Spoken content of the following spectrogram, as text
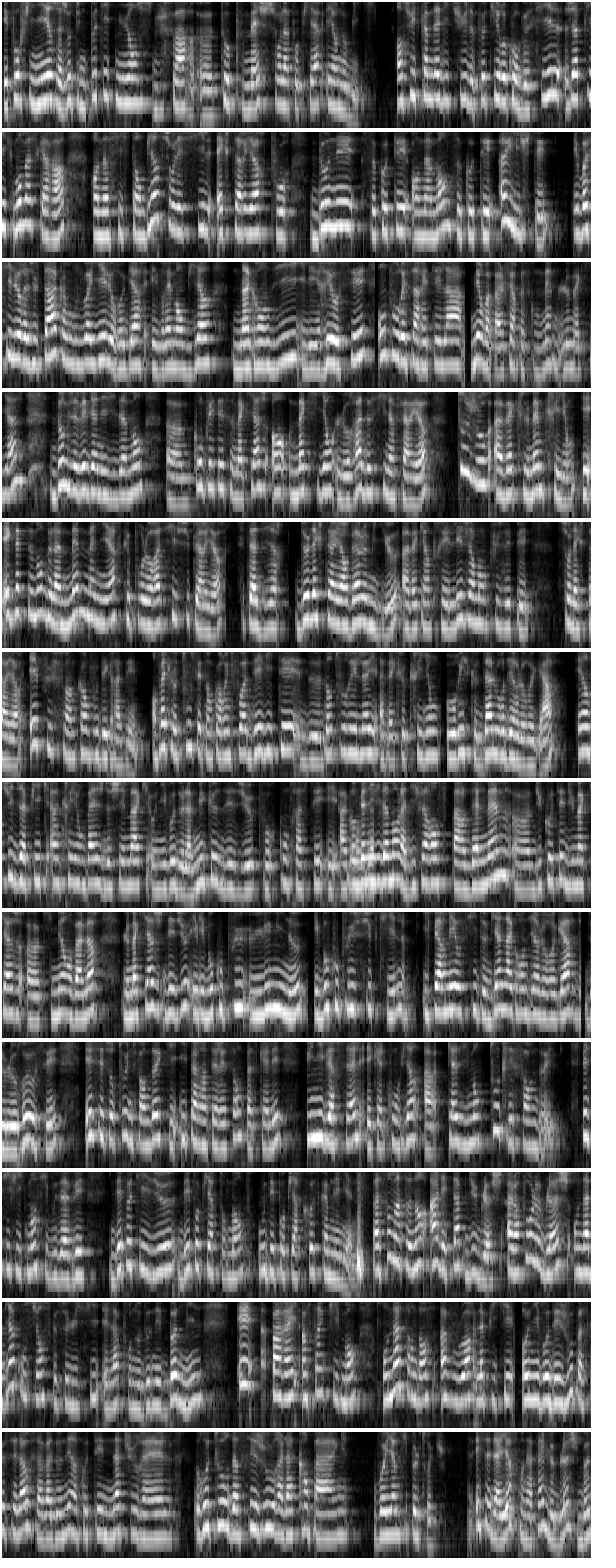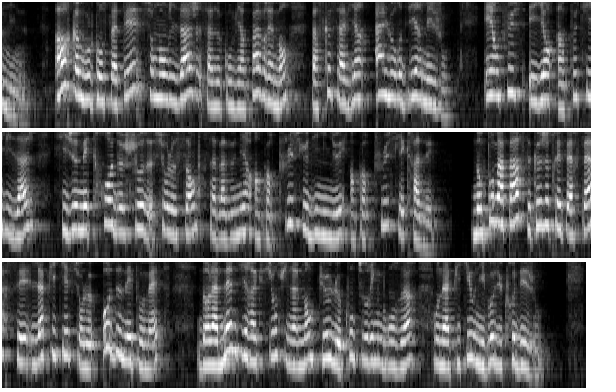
Et pour finir, j'ajoute une petite nuance du fard euh, taupe mèche sur la paupière et en oblique. Ensuite, comme d'habitude, petit recourbe cils, j'applique mon mascara en insistant bien sur les cils extérieurs pour donner ce côté en amande, ce côté œil lifté. Et voici le résultat. Comme vous voyez, le regard est vraiment bien agrandi, il est rehaussé. On pourrait s'arrêter là, mais on va pas le faire parce qu'on aime le maquillage. Donc je vais bien évidemment euh, compléter ce maquillage en maquillant le ras de cils inférieur toujours avec le même crayon et exactement de la même manière que pour le ras de cils supérieur, c'est-à-dire de l'extérieur vers le milieu avec un trait légèrement plus épais sur l'extérieur et plus fin quand vous dégradez. En fait, le tout, c'est encore une fois d'éviter d'entourer l'œil avec le crayon au risque d'alourdir le regard. Et ensuite, j'applique un crayon beige de chez MAC au niveau de la muqueuse des yeux pour contraster et agrandir. Donc bien évidemment, la différence parle d'elle-même. Euh, du côté du maquillage euh, qui met en valeur, le maquillage des yeux est beaucoup plus lumineux et beaucoup plus subtil. Il permet aussi de bien agrandir le regard, de le rehausser. Et c'est surtout une forme d'œil qui est hyper intéressante parce qu'elle est universelle et qu'elle convient à quasiment toutes les formes d'œil. Spécifiquement si vous avez des petits yeux, des paupières tombantes ou des paupières creuses comme les miennes. Passons maintenant à l'étape du blush. Alors pour le blush, on a bien conscience que celui-ci est là pour nous donner bonne mine et pareil, instinctivement, on a tendance à vouloir l'appliquer au niveau des joues parce que c'est là où ça va donner un côté naturel, retour d'un séjour à la campagne. Vous voyez un petit peu le truc. Et c'est d'ailleurs ce qu'on appelle le blush bonne mine. Or, comme vous le constatez, sur mon visage, ça ne convient pas vraiment parce que ça vient alourdir mes joues. Et en plus, ayant un petit visage, si je mets trop de choses sur le centre, ça va venir encore plus le diminuer, encore plus l'écraser. Donc pour ma part, ce que je préfère faire, c'est l'appliquer sur le haut de mes pommettes, dans la même direction finalement que le contouring bronzer qu'on a appliqué au niveau du creux des joues.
